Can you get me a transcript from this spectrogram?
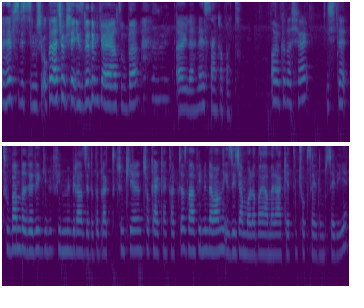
Ben hepsini silmişim. O kadar çok şey izledim ki hayatımda. Öyle. Neyse sen kapat. Arkadaşlar işte Tuğban da dediği gibi filmi biraz yarıda bıraktık. Çünkü yarın çok erken kalkacağız. Ben filmin devamını izleyeceğim bu arada. Bayağı merak ettim. Çok sevdim bu seriyi.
